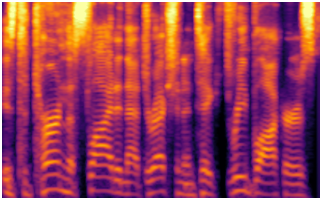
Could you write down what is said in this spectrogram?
is to turn the slide in that direction and take three blockers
